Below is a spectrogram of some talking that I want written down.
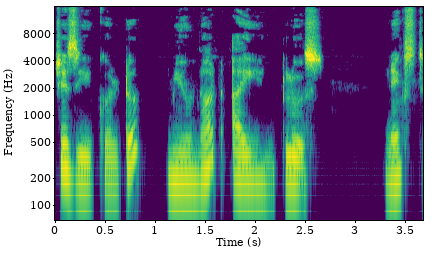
which is equal to mu naught I enclosed. Next,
